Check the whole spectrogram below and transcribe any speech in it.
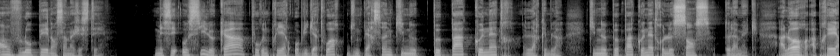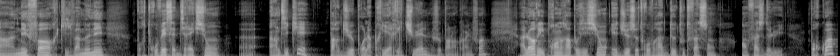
enveloppé dans sa majesté. Mais c'est aussi le cas pour une prière obligatoire d'une personne qui ne peut pas connaître la qui ne peut pas connaître le sens de la Mecque. Alors, après un effort qu'il va mener pour trouver cette direction euh, indiquée par Dieu pour la prière rituelle, je parle encore une fois, alors il prendra position et Dieu se trouvera de toute façon en face de lui. Pourquoi?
